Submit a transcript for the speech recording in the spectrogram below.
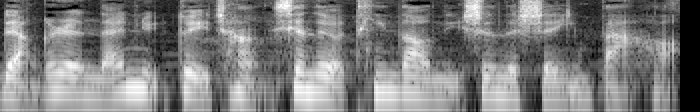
两个人男女对唱，现在有听到女生的声音吧哈。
